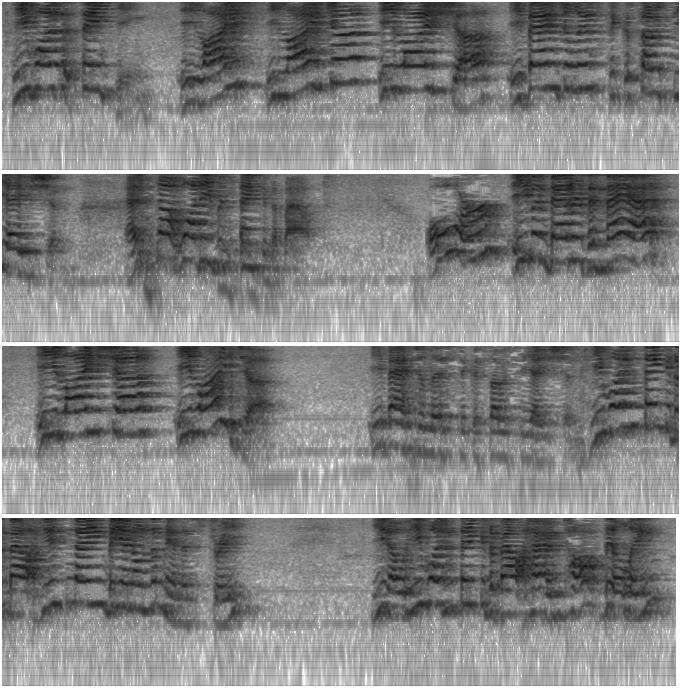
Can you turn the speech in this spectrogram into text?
He wasn't thinking, Elijah, Elijah, Elisha, evangelistic association. That's not what he was thinking about. Or, even better than that, Elisha, Elijah, evangelistic association. He wasn't thinking about his name being on the ministry you know, he wasn't thinking about having top billing.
